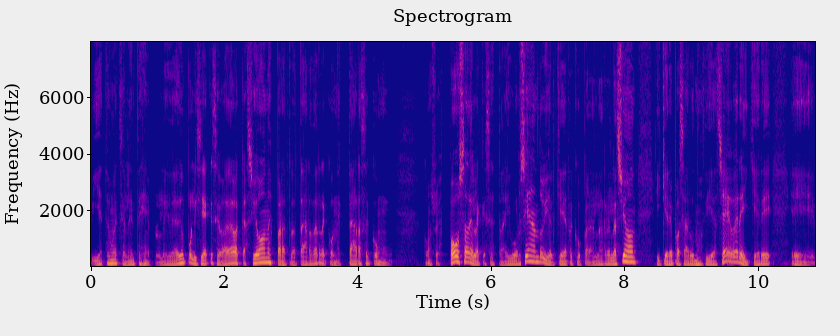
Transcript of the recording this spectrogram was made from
y este es un excelente ejemplo, la idea de un policía que se va de vacaciones para tratar de reconectarse con, con su esposa de la que se está divorciando y él quiere recuperar la relación y quiere pasar unos días chévere y quiere, eh,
